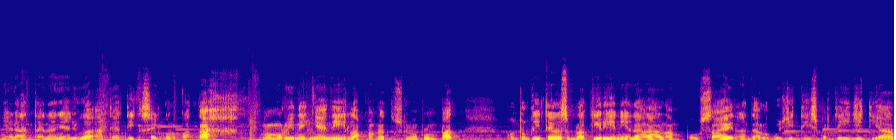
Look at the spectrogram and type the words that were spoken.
Ini ada antenanya juga hati-hati kesenggol patah nomor unitnya ini 854 untuk detail sebelah kiri ini ada lampu sign ada logo GT seperti GTR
